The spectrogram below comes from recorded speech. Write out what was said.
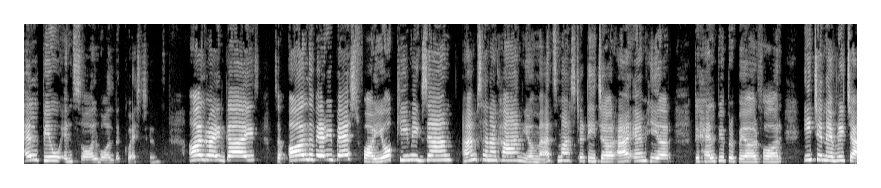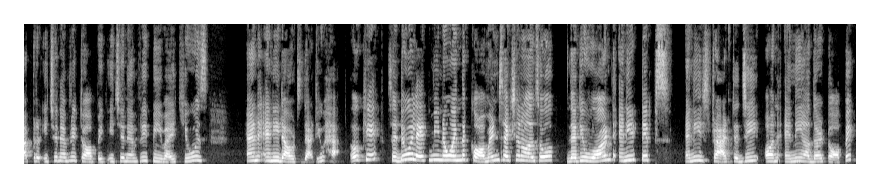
help you in solve all the questions. Alright guys, so all the very best for your KEAM exam. I'm Sana Khan, your maths master teacher. I am here to help you prepare for each and every chapter, each and every topic, each and every PYQs and any doubts that you have. Okay, so do let me know in the comment section also that you want any tips, any strategy on any other topic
